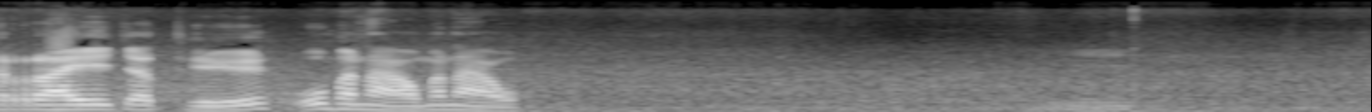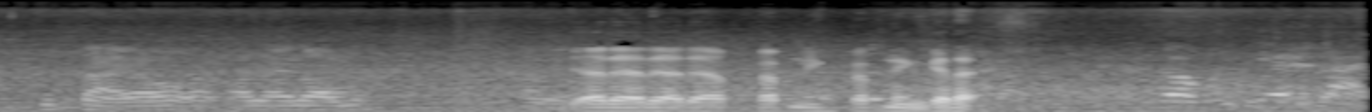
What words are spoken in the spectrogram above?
ใครจะถืออู้มะนาวมะนาวนี่คุณสายเอาอะไรลองไหมเดี๋ยวเดี๋ยวเดี๋ยวเดี๋ยวแป๊บหนึ่งแป๊บหนึ่งก็ได้ดอกกุเทียนจ่าย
